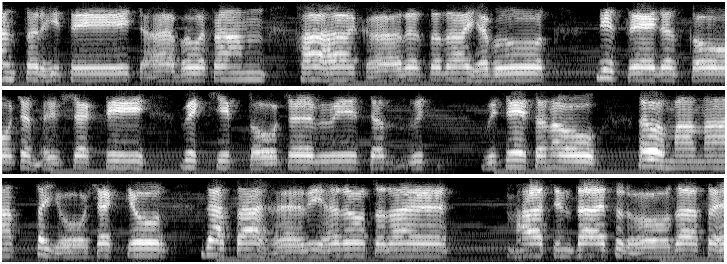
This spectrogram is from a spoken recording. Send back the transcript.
अन्तर्हिते च भवताम् हाहाकार तदा ह्यभूत्। निस्तेजस्को च निःशक्ति विक्षिप्तौ च विचेतनौ अवमानात्तयो शक्यो दाता हरिहरो तदा मा चिन्तातुरो दातः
